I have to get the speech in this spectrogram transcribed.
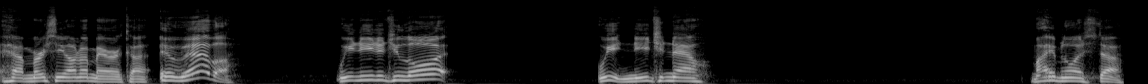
have mercy on America if ever we needed you, Lord. We need you now. Mind blowing stuff.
